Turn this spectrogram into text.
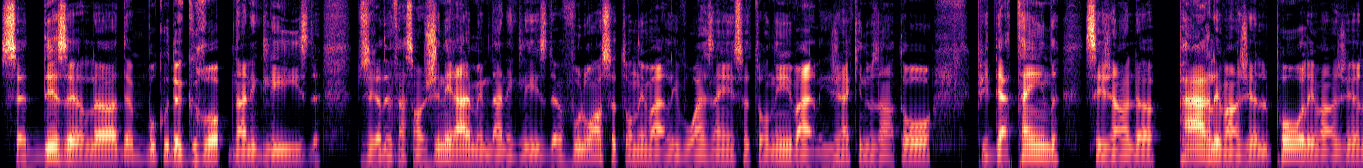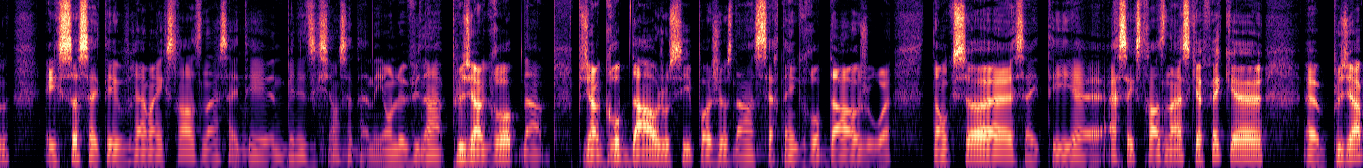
ce désir-là de beaucoup de groupes dans l'Église, je dirais d'une façon générale même dans l'Église, de vouloir se tourner vers les voisins, se tourner vers les gens qui nous entourent, puis d'atteindre ces gens-là par l'Évangile, pour l'Évangile. Et ça, ça a été vraiment extraordinaire. Ça a été une bénédiction cette année. On l'a vu dans plusieurs groupes, dans plusieurs groupes d'âge aussi, pas juste dans certains groupes d'âge. Euh, donc ça, euh, ça a été euh, assez extraordinaire. Ce qui a fait que plusieurs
